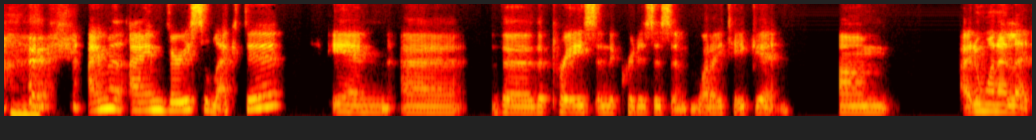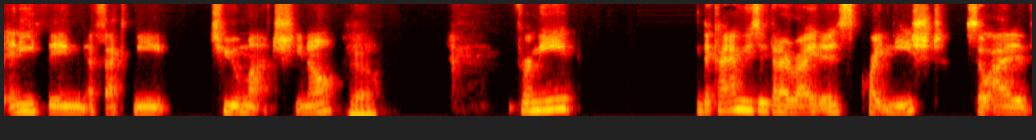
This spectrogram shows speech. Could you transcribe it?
Mm. I'm I'm very selective in uh, the the praise and the criticism what I take in. Um, I don't want to let anything affect me too much, you know. Yeah. For me, the kind of music that I write is quite niched. So I've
